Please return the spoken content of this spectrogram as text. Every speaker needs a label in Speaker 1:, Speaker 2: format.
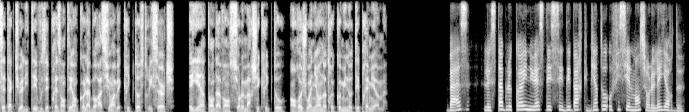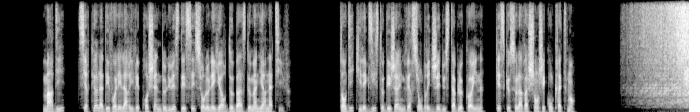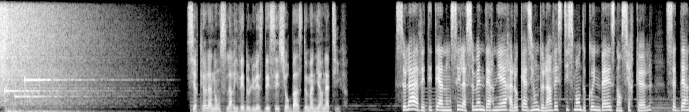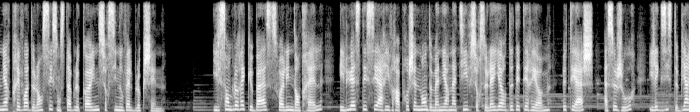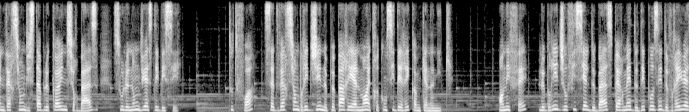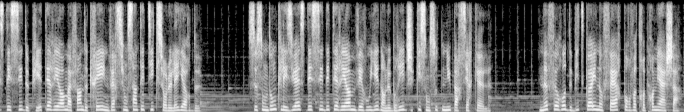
Speaker 1: Cette actualité vous est présentée en collaboration avec Cryptost Research. Ayez un temps d'avance sur le marché crypto en rejoignant notre communauté premium.
Speaker 2: Base, le stablecoin USDC débarque bientôt officiellement sur le Layer 2.
Speaker 3: Mardi, Circle a dévoilé l'arrivée prochaine de l'USDC sur le Layer 2 base de manière native. Tandis qu'il existe déjà une version bridgée du stablecoin, qu'est-ce que cela va changer concrètement? Circle annonce l'arrivée de l'USDC sur base de manière native.
Speaker 2: Cela avait été annoncé la semaine dernière à l'occasion de l'investissement de Coinbase dans Circle. Cette dernière prévoit de lancer son stablecoin sur six nouvelles blockchains. Il semblerait que Base soit l'une d'entre elles, et l'USDC arrivera prochainement de manière native sur ce layer 2 d'Ethereum, ETH. À ce jour, il existe bien une version du stablecoin sur Base, sous le nom d'USDBC. Toutefois, cette version bridgée ne peut pas réellement être considérée comme canonique. En effet, le bridge officiel de base permet de déposer de vrais USDC depuis Ethereum afin de créer une version synthétique sur le layer 2. Ce sont donc les USDC d'Ethereum verrouillés dans le bridge qui sont soutenus par Circle. 9 euros de Bitcoin offerts pour votre premier achat.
